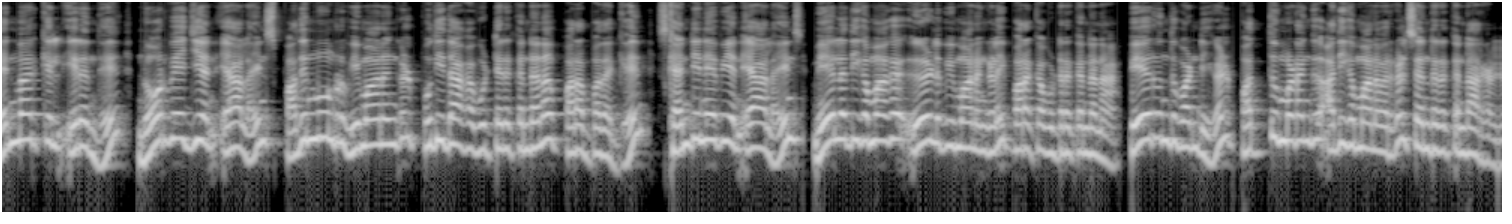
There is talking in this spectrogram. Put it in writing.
டென்மார்க்கில் இருந்து நோர்வேஜியன் ஏர்லைன்ஸ் பதிமூன்று விமானங்கள் புதிதாக விட்டிருக்கின்றன. பறப்பதற்கு ஸ்கண்டினேவியன் ஏர்லைன்ஸ் மேலதிகமாக ஏழு விமானங்களை பறக்க விட்டிருக்கின்றன பேருந்து வண்டிகள் பத்து மடங்கு அதிகமானவர்கள் சென்றிருக்கின்றார்கள்.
